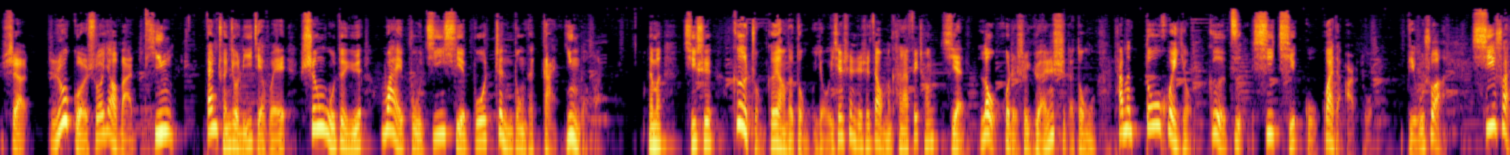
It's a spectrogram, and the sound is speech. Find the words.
是啊，如果说要把听单纯就理解为生物对于外部机械波振动的感应的话，那么其实各种各样的动物，有一些甚至是在我们看来非常简陋或者是原始的动物，它们都会有各自稀奇古怪的耳朵。比如说啊，蟋蟀。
